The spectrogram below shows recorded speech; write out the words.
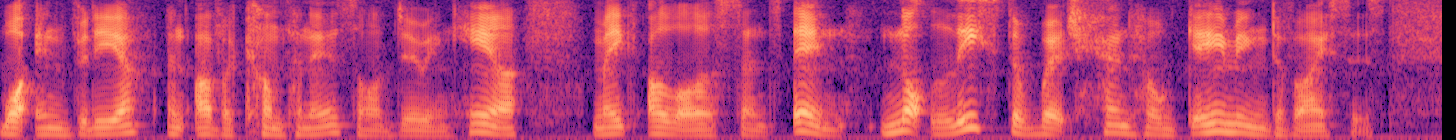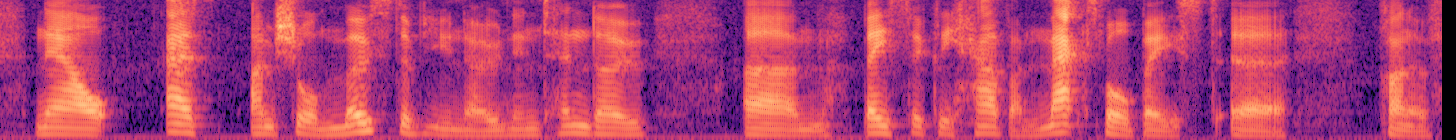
what Nvidia and other companies are doing here make a lot of sense in, not least of which handheld gaming devices. Now, as I'm sure most of you know, Nintendo um, basically have a Maxwell-based uh, kind of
